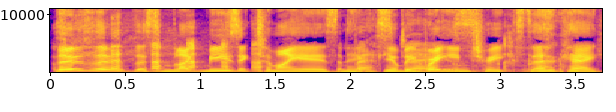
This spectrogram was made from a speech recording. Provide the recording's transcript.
those are there's some like music to my ears, Nick. You'll be bringing treats. Okay.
